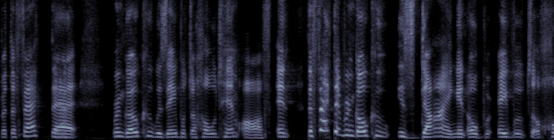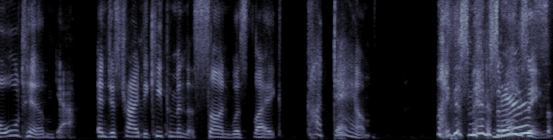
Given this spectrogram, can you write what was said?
but the fact Yeah. that Rengoku was able to hold him off, and the fact that Rengoku is dying and ob- able to hold him Yeah. and just trying to keep him in the sun was like, God damn. Like this man is There's- amazing.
